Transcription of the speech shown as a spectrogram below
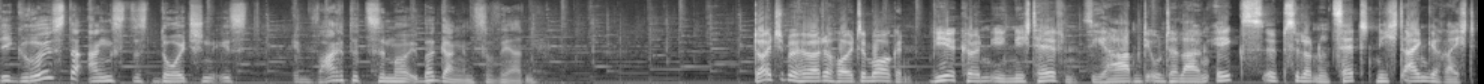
Die größte Angst des Deutschen ist, im Wartezimmer übergangen zu werden. Deutsche Behörde heute Morgen. Wir können Ihnen nicht helfen. Sie haben die Unterlagen X, Y und Z nicht eingereicht.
